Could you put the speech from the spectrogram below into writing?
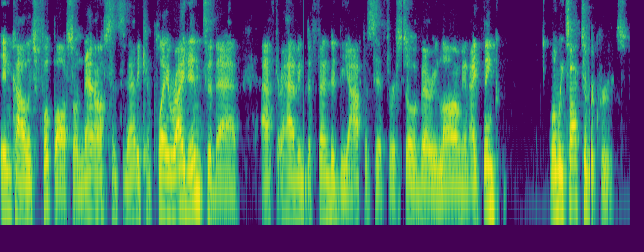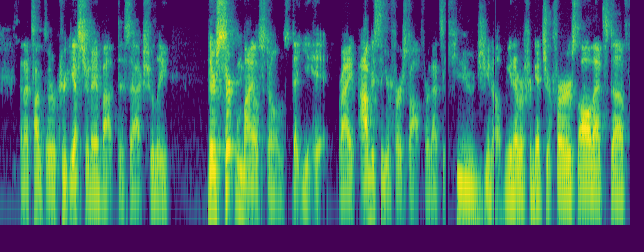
in college football. So now Cincinnati can play right into that after having defended the opposite for so very long. And I think when we talk to recruits, and I talked to a recruit yesterday about this actually, there's certain milestones that you hit, right? Obviously, your first offer, that's a huge, you know, you never forget your first, all that stuff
